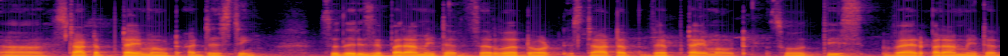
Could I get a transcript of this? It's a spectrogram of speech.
uh, startup timeout adjusting. So there is a parameter server dot startup web timeout. So this where parameter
